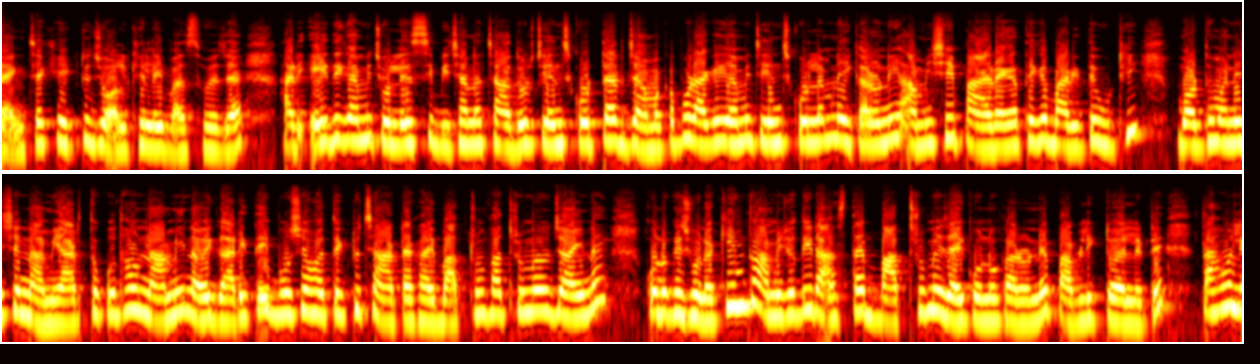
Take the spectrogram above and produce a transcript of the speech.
ল্যাংচা খেয়ে একটু জল খেলেই বাস হয়ে যায়। আর এই দিকে আমি চলে এসেছি বিছানা চাদর চেঞ্জ করতে। আর জামা কাপড় আগেই আমি চেঞ্জ করলাম না, এই কারণেই আমি সেই পায়রাঙ্গা থেকে বাড়িতে উঠি, বর্ধমানে এসে নামি। আর তো কোথাও নামি না, ওই গাড়িতেই বসে হয়তো একটু চাটা খাই বাথরুম ফাথরুমেও যাই না, কোনো কিছু না। কিন্তু আমি যদি রাস্তায় বাথরুমে যাই কোনো কারণে পাবলিক টয়লেটে তাহলে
